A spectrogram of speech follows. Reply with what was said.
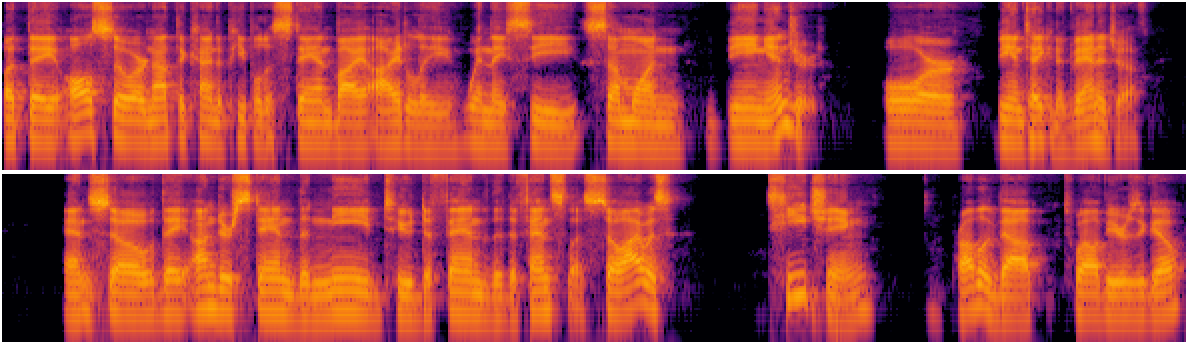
but they also are not the kind of people to stand by idly when they see someone being injured or being taken advantage of. And so they understand the need to defend the defenseless. So I was teaching probably about 12 years ago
